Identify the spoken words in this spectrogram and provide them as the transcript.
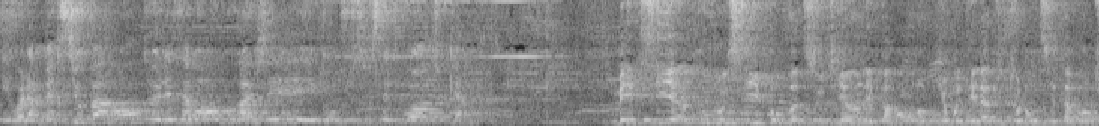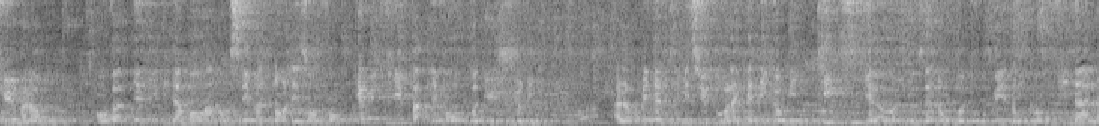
et voilà merci aux parents de les avoir encouragés et conduits sur cette voie en tout cas. Merci à vous aussi pour votre soutien, les parents donc, qui ont été là tout au long de cette aventure. Alors, on va bien évidemment annoncer maintenant les enfants qualifiés par les membres du jury. Alors, mesdames et messieurs, pour la catégorie Kids Girl, nous allons retrouver donc en finale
